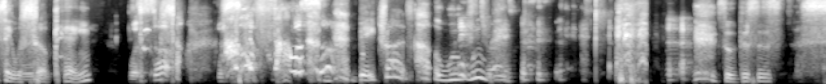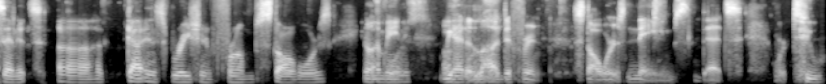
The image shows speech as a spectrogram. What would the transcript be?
Say what's Ooh. up, Kain. What's up? What's What's up? What's up? Big trust. Woo woo. So this is Senate. Uh, got inspiration from Star Wars. You know what I mean? course, we of had a lot of different Star Wars names that were too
